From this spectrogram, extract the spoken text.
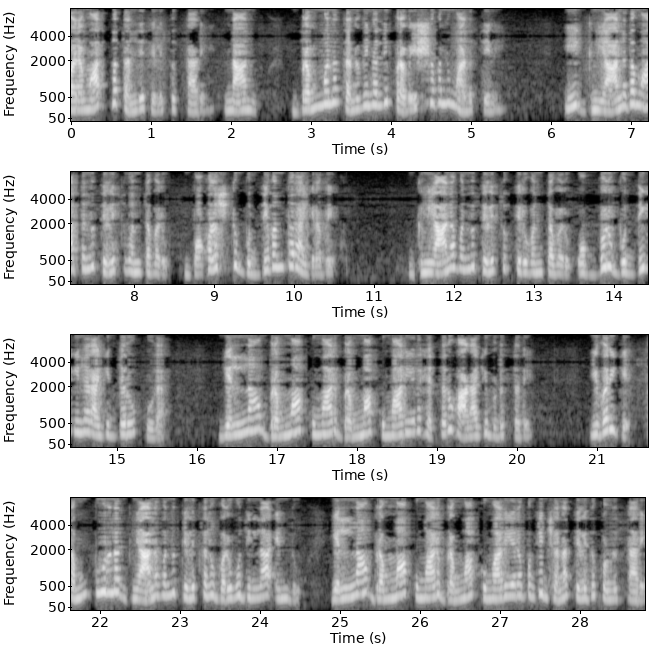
ಪರಮಾತ್ಮ ತಂದೆ ತಿಳಿಸುತ್ತಾರೆ, ನಾನು ಬ್ರಹ್ಮನ ತನುವಿನಲ್ಲಿ ಪ್ರವೇಶವನ್ನು ಮಾಡುತ್ತೇನೆ. ಈ ಜ್ಞಾನದ ಮಾತನ್ನು ತಿಳಿಸುವಂತವರು ಬಹಳಷ್ಟು ಬುದ್ಧಿವಂತರಾಗಿರಬೇಕು. ಜ್ಞಾನವನ್ನು ತಿಳಿಸುತ್ತಿರುವಂತವರು ಒಬ್ಬರು ಬುದ್ಧಿಹೀನರಾಗಿದ್ದರೂ ಕೂಡ ಎಲ್ಲಾ ಬ್ರಹ್ಮ ಕುಮಾರ್ ಬ್ರಹ್ಮ ಕುಮಾರಿಯರ ಹೆಸರು ಹಾಳಾಗಿ ಬಿಡುತ್ತದೆ. ಇವರಿಗೆ ಸಂಪೂರ್ಣ ಜ್ಞಾನವನ್ನು ತಿಳಿಸಲು ಬರುವುದಿಲ್ಲ ಎಂದು ಎಲ್ಲಾ ಬ್ರಹ್ಮ ಕುಮಾರ್ ಬ್ರಹ್ಮ ಕುಮಾರಿಯರ ಬಗ್ಗೆ ಜನ ತಿಳಿದುಕೊಳ್ಳುತ್ತಾರೆ.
